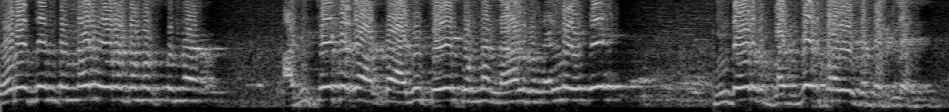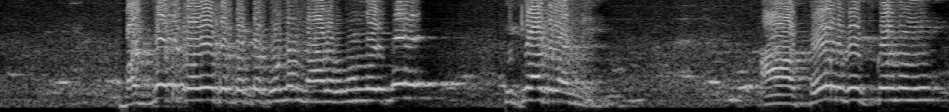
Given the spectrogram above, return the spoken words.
ఎవరో తింటున్నారు ఎవరో వస్తున్నారు? అది చేత కాక అది చేయకుండా నాలుగు నెలలు అయితే ఇంతవరకు బడ్జెట్ ప్రవేశపెట్టలేదు. బడ్జెట్ ప్రవేశపెట్టకుండా నాలుగు నెలలు అయితే ఇట్లాంటివన్నీ. ఆ ఫోన్ తీసుకొని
